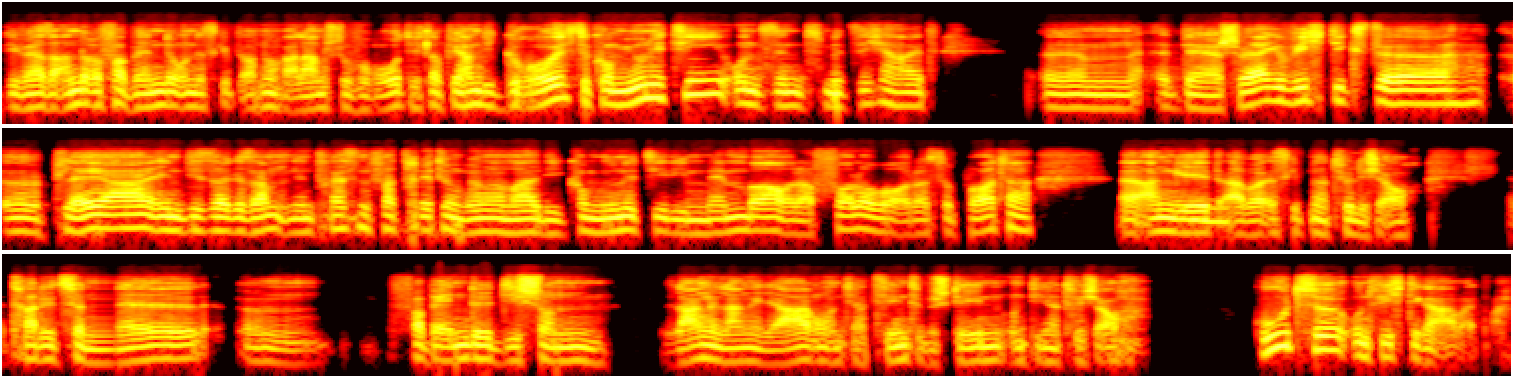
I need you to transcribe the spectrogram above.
diverse andere Verbände und es gibt auch noch Alarmstufe Rot. Ich glaube, wir haben die größte Community und sind mit Sicherheit ähm, der schwergewichtigste äh, Player in dieser gesamten Interessenvertretung, wenn man mal die Community, die Member oder Follower oder Supporter äh, angeht. Mhm. Aber es gibt natürlich auch traditionell ähm, Verbände, die schon lange, lange Jahre und Jahrzehnte bestehen und die natürlich auch gute und wichtige Arbeit machen.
